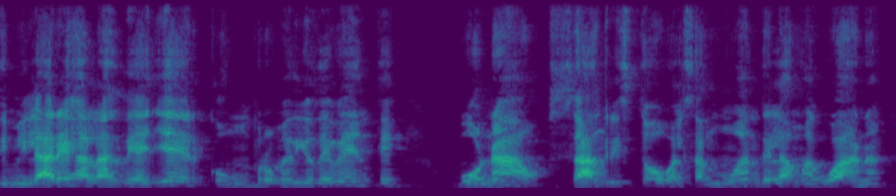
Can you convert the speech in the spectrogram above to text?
similares a las de ayer, con un promedio de 20, Bonao, San Cristóbal, San Juan de la Maguana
